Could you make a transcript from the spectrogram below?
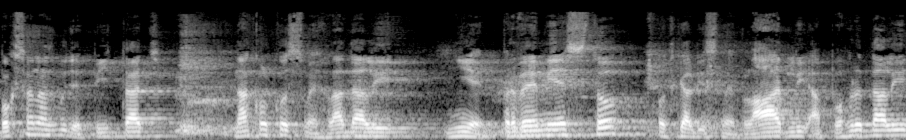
Boh sa nás bude pýtať, nakoľko sme hľadali nie prvé miesto, odkiaľ by sme vládli a pohrdali,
